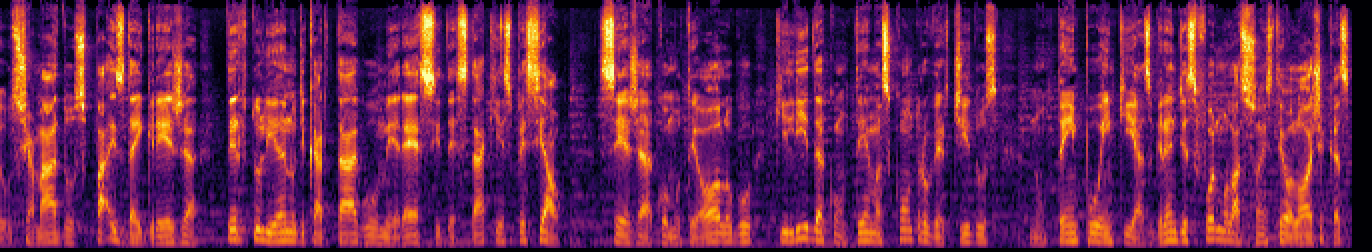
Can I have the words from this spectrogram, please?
os chamados pais da Igreja, Tertuliano de Cartago merece destaque especial, seja como teólogo que lida com temas controvertidos num tempo em que as grandes formulações teológicas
